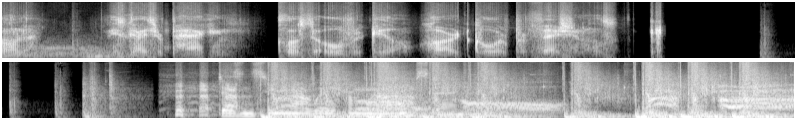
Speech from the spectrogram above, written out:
Mona. These guys are packing. Close to overkill. Hardcore professionals. Doesn't seem that way from where I'm standing. Ah! Ah!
